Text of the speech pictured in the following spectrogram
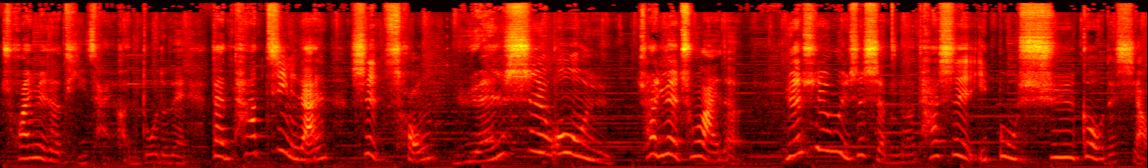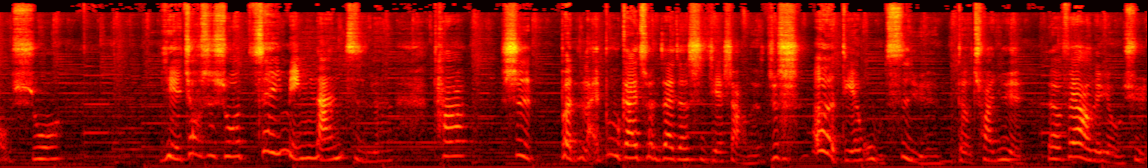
穿越这个题材很多，对不对？但他竟然是从《源氏物语》穿越出来的。《源氏物语》是什么呢？它是一部虚构的小说，也就是说，这一名男子呢，他是本来不该存在这世界上的，就是二点五次元的穿越，呃，非常的有趣。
